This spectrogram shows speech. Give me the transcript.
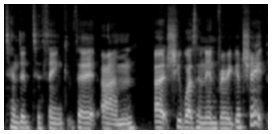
tended to think that um, uh, she wasn't in very good shape.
